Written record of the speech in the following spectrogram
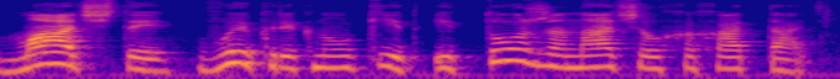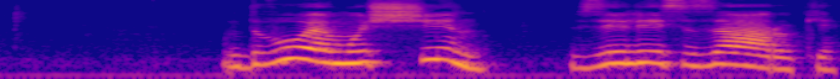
«Мачты!» — выкрикнул Кит и тоже начал хохотать. Двое мужчин взялись за руки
